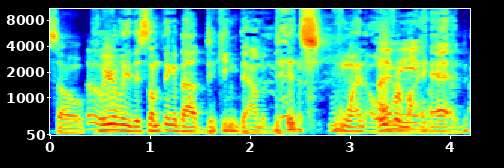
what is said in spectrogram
So clearly there's something about dicking down a bitch went over my mean, head.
